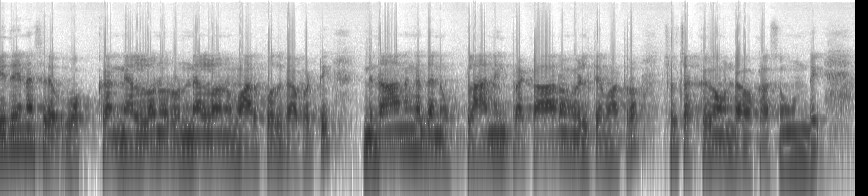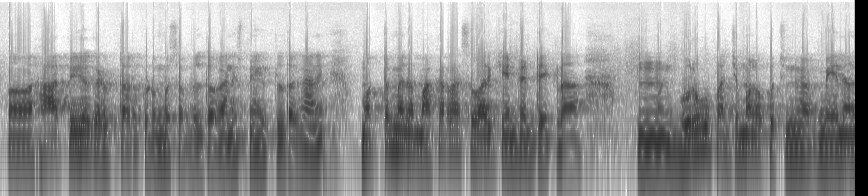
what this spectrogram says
ఏదైనా సరే ఒక్క నెలలోనో రెండు నెలల్లోనో మారిపోదు కాబట్టి నిదానంగా దాన్ని ప్లానింగ్ ప్రకారం వెళ్తే మాత్రం చాలా చక్కగా ఉండే అవకాశం ఉంది. హ్యాపీగా గడుపుతారు కుటుంబ సభ్యులతో కానీ స్నేహితులతో కానీ. మొత్తం మీద మకర రాశి వారికి ఏంటంటే ఇక్కడ గురువు పంచమలోకి వచ్చింది కాబట్టి మే నెల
